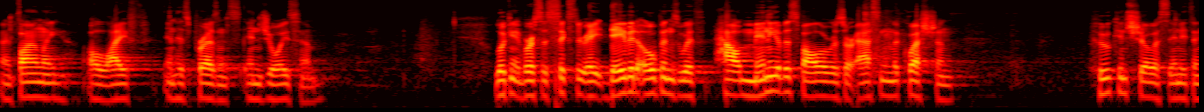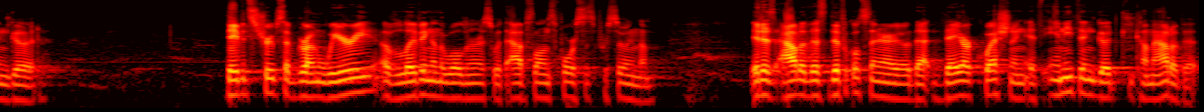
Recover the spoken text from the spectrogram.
And finally, a life in his presence enjoys him. Looking at verses 6 through 8, David opens with how many of his followers are asking the question Who can show us anything good? David's troops have grown weary of living in the wilderness with Absalom's forces pursuing them. It is out of this difficult scenario that they are questioning if anything good can come out of it.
